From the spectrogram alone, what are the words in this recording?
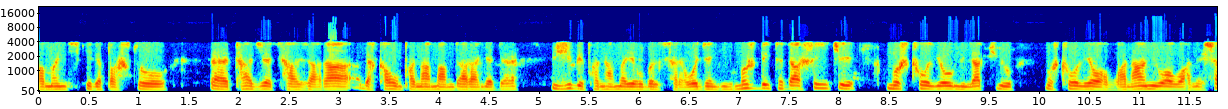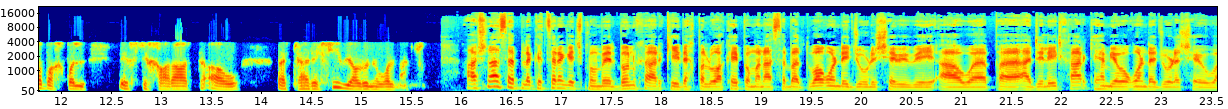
په منځ کې د پښتو تاجک هزاره د قوم په نامه همدارنګه د ژبې په نامه یو بل سره وجنګي موږ دې ته دا شي چې موږ ټول یو ملت یو موږ ټول یو افغانان یو او همیشه به خپل افتخارات او تاریخي ویاړونه ولمانځو آشنا صاحب لکه څنګه چې په ملبون ښار کې د خپلواکۍ په مناسبت دوه غونډې جوړې شوې وي او په اډیلیډ ښار کې هم یو غونډه جوړه شوې و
